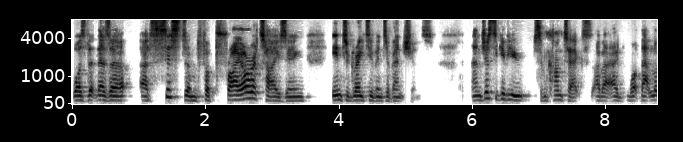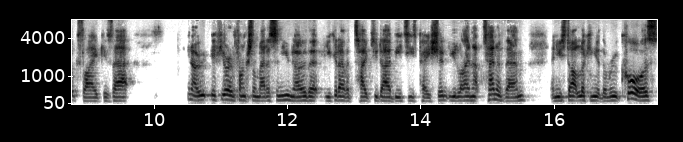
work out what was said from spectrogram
was that there's a, a system for prioritizing integrative interventions. And just to give you some context about uh, what that looks like, is that you know, if you're in functional medicine, you know that you could have a type 2 diabetes patient, you line up 10 of them, and you start looking at the root cause,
